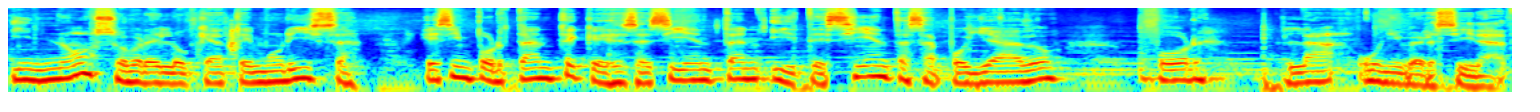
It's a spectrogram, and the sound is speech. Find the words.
y no sobre lo que atemoriza. Es importante que se sientan y te sientas apoyado por la universidad.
